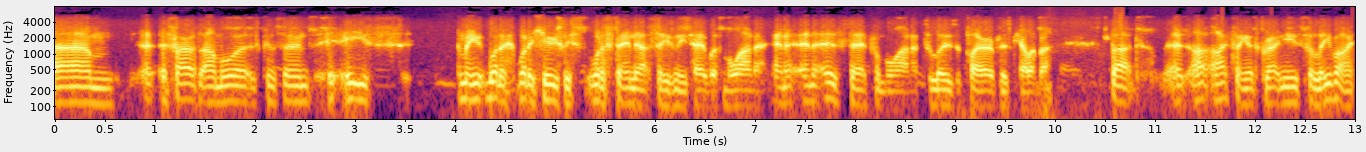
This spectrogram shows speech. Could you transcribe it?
um, as far as Aumua is concerned, he's I mean, what a what a hugely what a standout season he's had with Moana, and it, and it is sad for Moana to lose a player of his calibre. But it, I, I think it's great news for Levi,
